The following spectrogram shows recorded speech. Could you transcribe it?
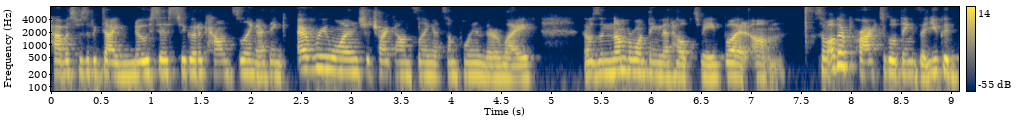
have a specific diagnosis to go to counseling. I think everyone should try counseling at some point in their life. That was the number one thing that helped me. But um, some other practical things that you could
